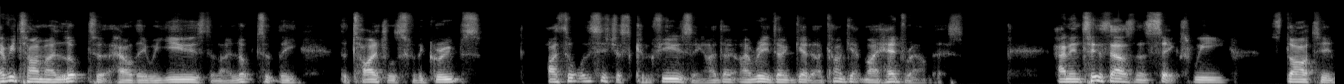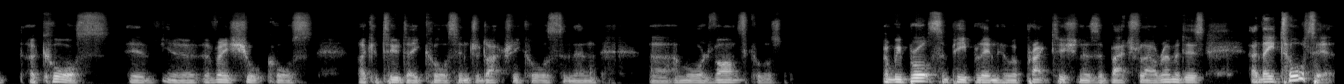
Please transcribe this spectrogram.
every time I looked at how they were used and I looked at the, the titles for the groups, I thought, well, this is just confusing. I don't, I really don't get it. I can't get my head around this. And in 2006, we started a course you know a very short course like a two day course introductory course and then uh, a more advanced course and we brought some people in who were practitioners of Bach flower remedies and they taught it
